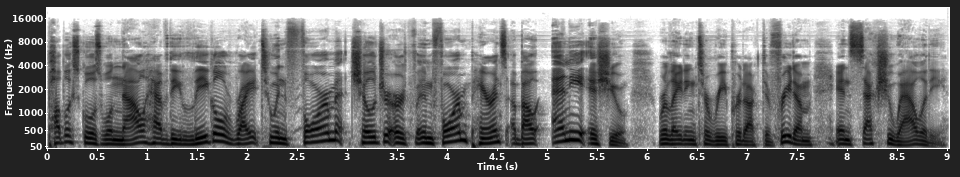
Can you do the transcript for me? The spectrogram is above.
Public schools will now have the legal right to inform children or inform parents about any issue relating to reproductive freedom and sexuality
